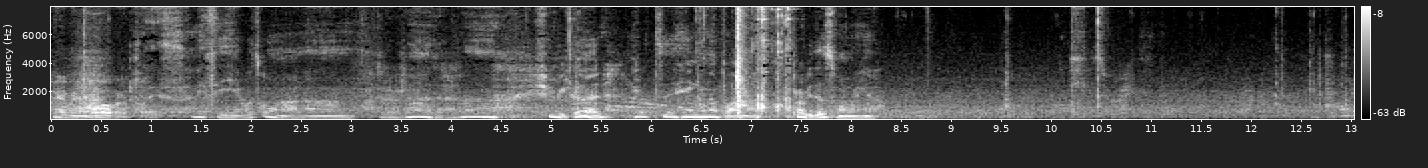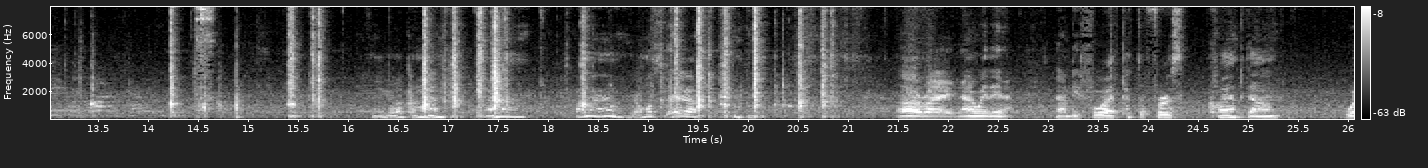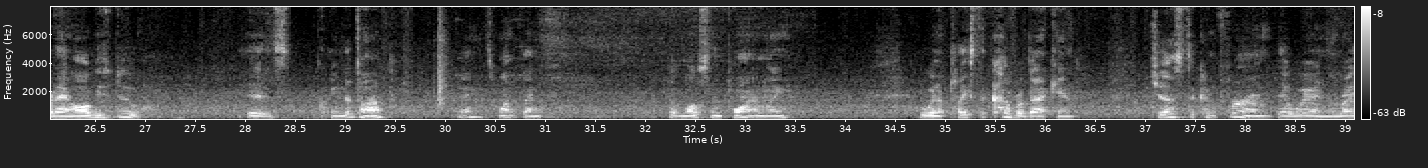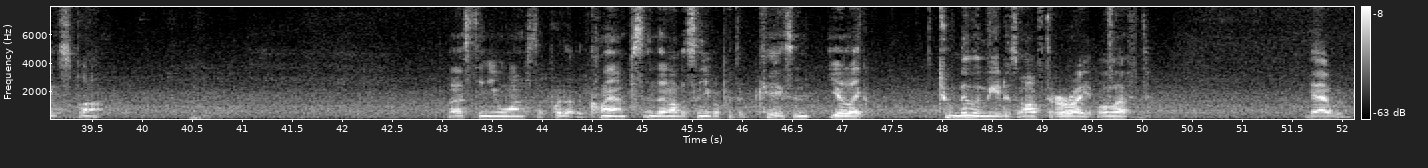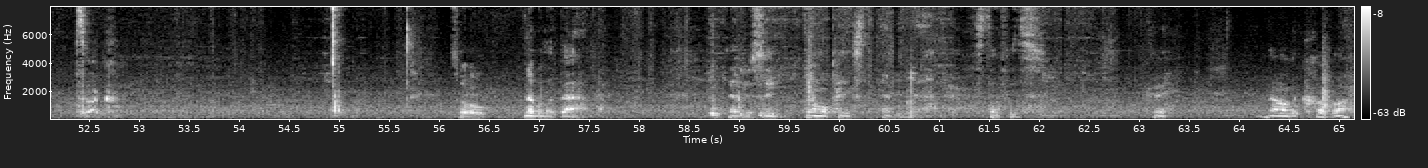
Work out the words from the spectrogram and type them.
Grabbing it all over the place. Let me see here. What's going on? Um, da-da-da, da-da-da. Should be good. What's it hanging up on? Probably this one right here. There you go. Come on. Come on. Come on. You're almost there. All right. Now we're there. Now before I put the first clamp down, what I always do is clean the top. Okay, that's one thing. But most importantly, we're going to place the cover back in just to confirm that we're in the right spot. Last thing you want is to put up the clamps and then all of a sudden you go put the case and you're like two millimeters off to the right or left. That would suck. So never let that happen. As you see, thermal paste everywhere. Stuff is okay. Now the cover.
